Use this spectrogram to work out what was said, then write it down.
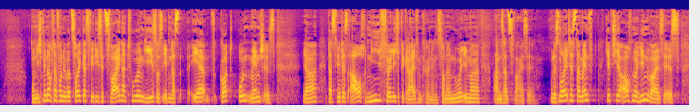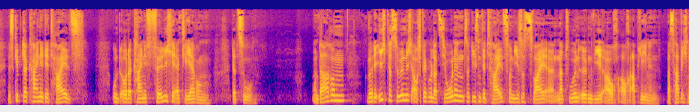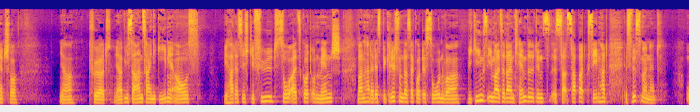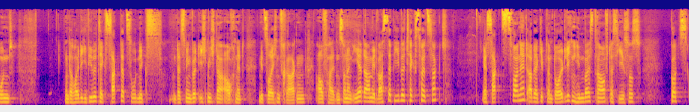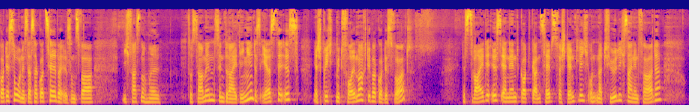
Und ich bin auch davon überzeugt, dass wir diese zwei Naturen Jesus, eben dass er Gott und Mensch ist, ja, dass wir das auch nie völlig begreifen können, sondern nur immer ansatzweise. Und das Neue Testament gibt hier auch nur Hinweise. Es, es gibt ja keine Details und, oder keine völlige Erklärung dazu. Und darum würde ich persönlich auch Spekulationen zu diesen Details von Jesus zwei äh, Naturen irgendwie auch, auch ablehnen. Was habe ich nicht schon ja, gehört? Ja, wie sahen seine Gene aus? Wie hat er sich gefühlt, so als Gott und Mensch? Wann hat er das begriffen, dass er Gottes Sohn war? Wie ging es ihm, als er da im Tempel den Sabbat gesehen hat? Das wissen wir nicht. Und, und der heutige Bibeltext sagt dazu nichts. Und deswegen würde ich mich da auch nicht mit solchen Fragen aufhalten, sondern eher damit, was der Bibeltext heute sagt. Er sagt es zwar nicht, aber er gibt einen deutlichen Hinweis darauf, dass Jesus Gott, Gottes Sohn ist, dass er Gott selber ist. Und zwar, ich fasse nochmal zusammen, sind drei Dinge. Das erste ist, er spricht mit Vollmacht über Gottes Wort. Das zweite ist, er nennt Gott ganz selbstverständlich und natürlich seinen Vater.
